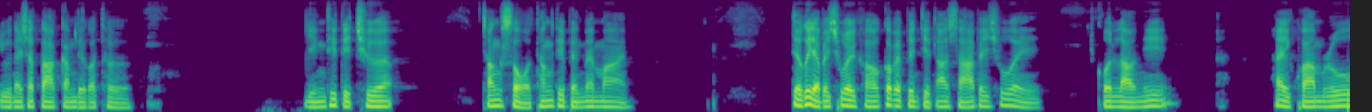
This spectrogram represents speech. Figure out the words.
อยู่ในชะตากรรมเดียวกับเธอ หญิงที่ติดเชื้อ ทั้งโสดทั้งที่เป็นแม่ไม้เธอก็อยากไปช่วยเขาก็ไปเป็นจิตอาสาไปช่วย คนเหล่านี้ให้ความรู้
